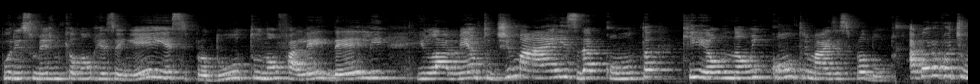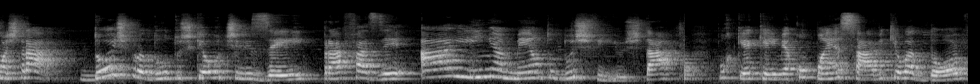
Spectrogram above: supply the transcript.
Por isso mesmo que eu não resenhei esse produto, não falei dele e lamento demais da conta que eu não encontre mais esse produto. Agora eu vou te mostrar dois produtos que eu utilizei para fazer alinhamento dos fios, tá? Porque quem me acompanha sabe que eu adoro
